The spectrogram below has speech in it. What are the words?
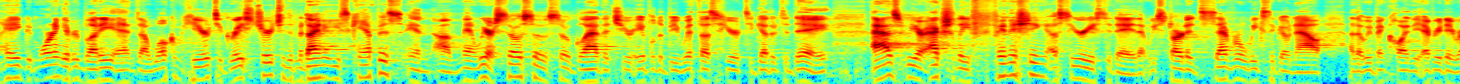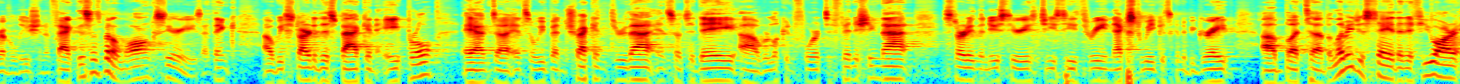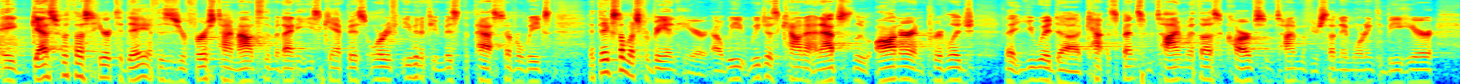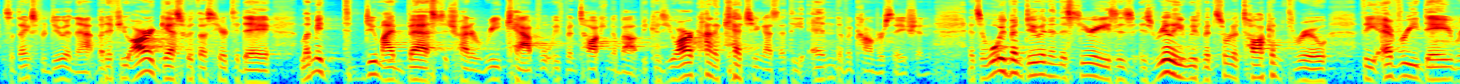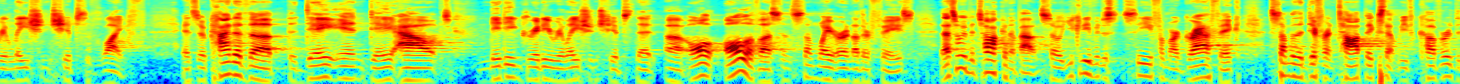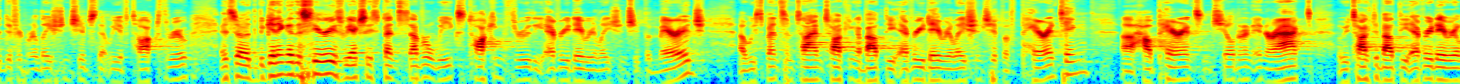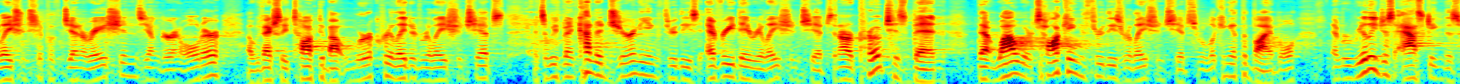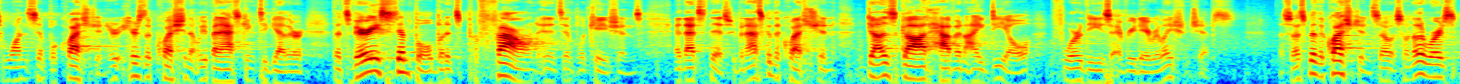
Well, hey, good morning, everybody, and uh, welcome here to Grace Church at the Medina East Campus. And um, man, we are so, so, so glad that you're able to be with us here together today as we are actually finishing a series today that we started several weeks ago now uh, that we've been calling the Everyday Revolution. In fact, this has been a long series. I think uh, we started this back in April, and, uh, and so we've been trekking through that. And so today uh, we're looking forward to finishing that, starting the new series, GC3, next week. It's going to be great. Uh, but, but let me just say that if you are a guest with us here today, if this is your first time out to the Medina East campus, or if, even if you missed the past several weeks, and thanks so much for being here. Uh, we, we just count it an absolute honor and privilege that you would uh, spend some time with us, carve some time of your Sunday morning to be here. So thanks for doing that. But if you are a guest with us here today, let me t- do my best to try to recap what we've been talking about because you are kind of catching us at the end of a conversation. And so what we've been doing in this series is, is really we've been sort of talking through the everyday relationships of life. And so, kind of the, the day in, day out, nitty gritty relationships that uh, all, all of us in some way or another face. That's what we've been talking about. So you can even just see from our graphic some of the different topics that we've covered, the different relationships that we have talked through. And so at the beginning of the series, we actually spent several weeks talking through the everyday relationship of marriage. Uh, we spent some time talking about the everyday relationship of parenting, uh, how parents and children interact. We talked about the everyday relationship of generations, younger and older. Uh, we've actually talked about work related relationships. And so we've been kind of journeying through these everyday relationships. And our approach has been that while we're talking through these relationships, we're looking at the Bible and we're really just asking this one simple question. Here, here's the question that we've been asking together that's very simple, but it's profound in its implications. And that's this We've been asking the question Does God have an ideal for these everyday relationships? So that's been the question. So, so in other words,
